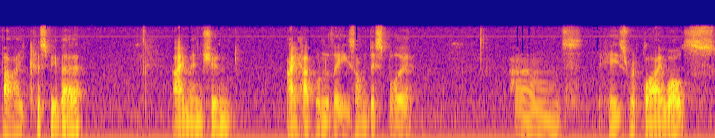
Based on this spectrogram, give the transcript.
by Crispy Bear. I mentioned I had one of these on display. And his reply was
